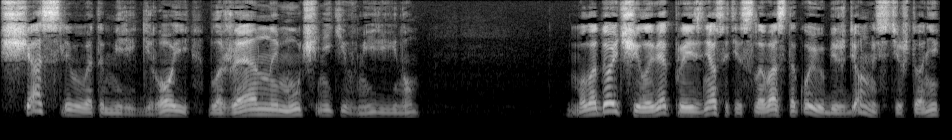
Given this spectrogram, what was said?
Счастливы в этом мире герои, блаженны мученики в мире ином. Молодой человек произнес эти слова с такой убежденностью, что они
